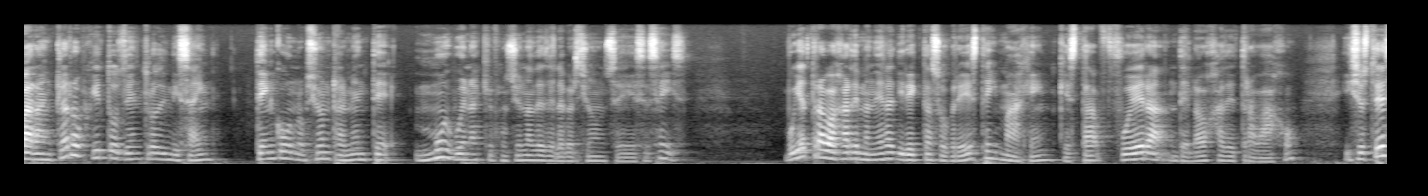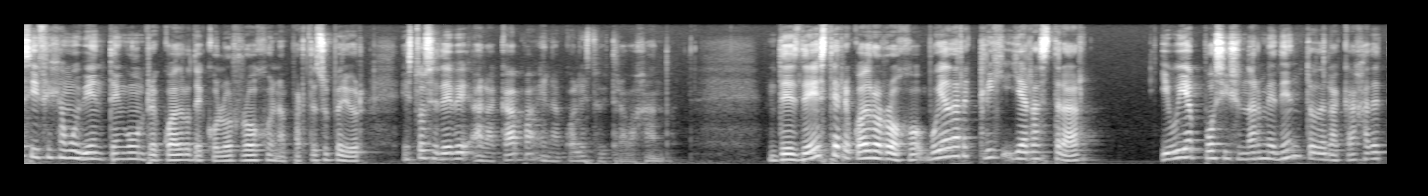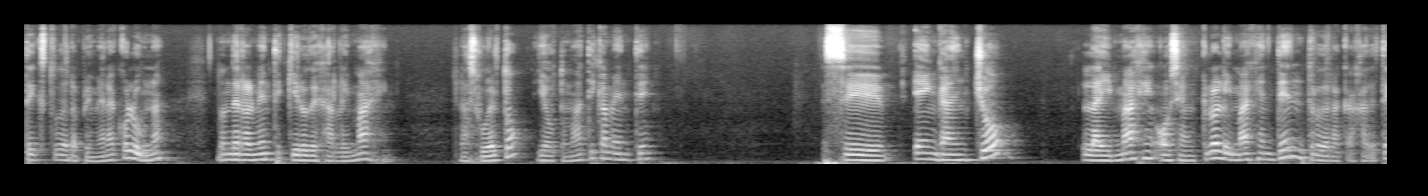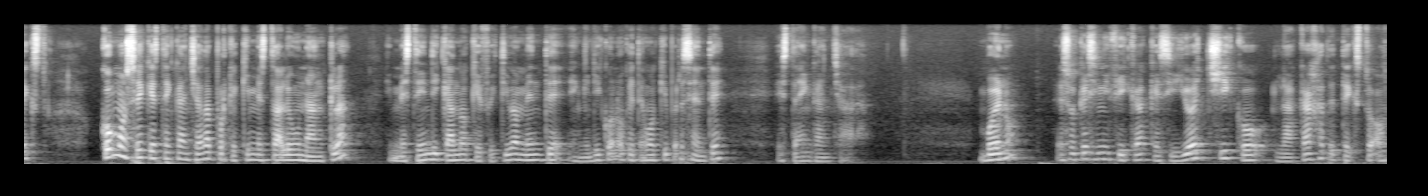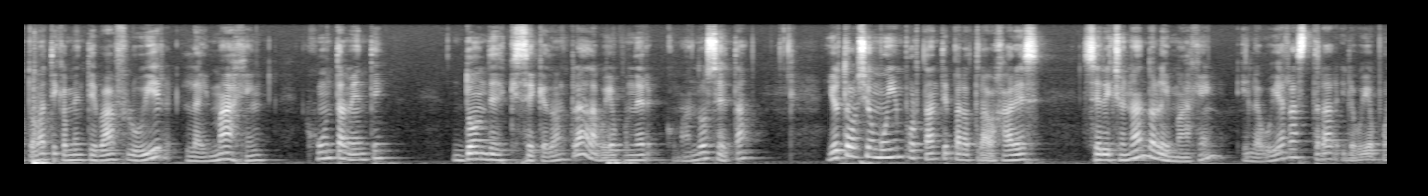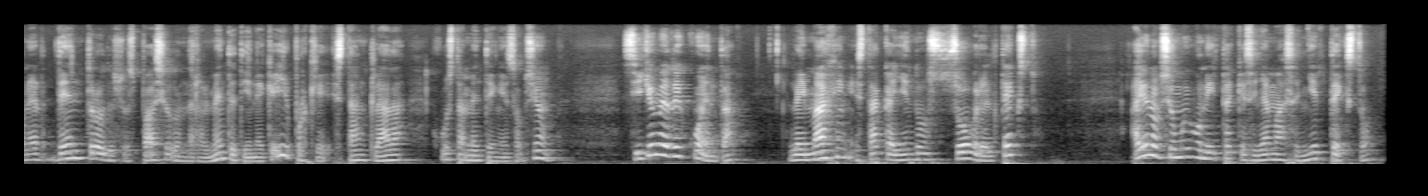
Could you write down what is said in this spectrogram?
Para anclar objetos dentro de InDesign, tengo una opción realmente muy buena que funciona desde la versión CS6. Voy a trabajar de manera directa sobre esta imagen que está fuera de la hoja de trabajo y si ustedes se fijan muy bien tengo un recuadro de color rojo en la parte superior. Esto se debe a la capa en la cual estoy trabajando. Desde este recuadro rojo voy a dar clic y arrastrar y voy a posicionarme dentro de la caja de texto de la primera columna donde realmente quiero dejar la imagen. La suelto y automáticamente se enganchó la imagen o se ancló la imagen dentro de la caja de texto. ¿Cómo sé que está enganchada? Porque aquí me sale un ancla y me está indicando que efectivamente en el icono que tengo aquí presente está enganchada. Bueno, ¿eso qué significa? Que si yo achico la caja de texto, automáticamente va a fluir la imagen juntamente donde se quedó anclada. Voy a poner comando Z. Y otra opción muy importante para trabajar es seleccionando la imagen y la voy a arrastrar y la voy a poner dentro de su espacio donde realmente tiene que ir porque está anclada justamente en esa opción. Si yo me doy cuenta, la imagen está cayendo sobre el texto. Hay una opción muy bonita que se llama ceñir texto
